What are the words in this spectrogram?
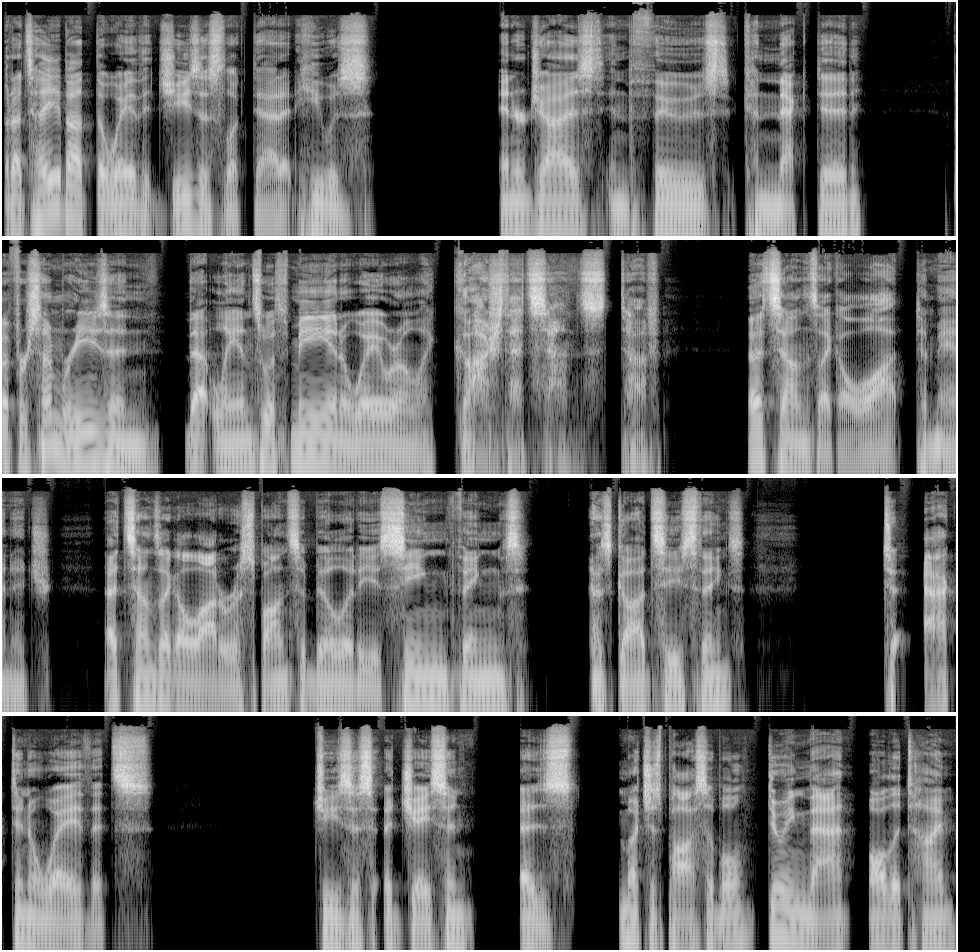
But I'll tell you about the way that Jesus looked at it. He was energized, enthused, connected. But for some reason, that lands with me in a way where I'm like, gosh, that sounds tough. That sounds like a lot to manage. That sounds like a lot of responsibility, seeing things as God sees things, to act in a way that's Jesus adjacent as much as possible, doing that all the time.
